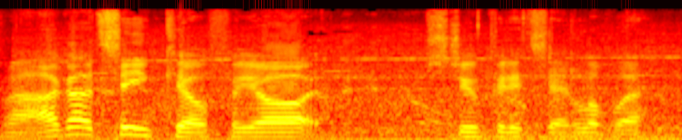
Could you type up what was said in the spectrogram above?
Right, I got a team kill for your stupidity, lovely.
